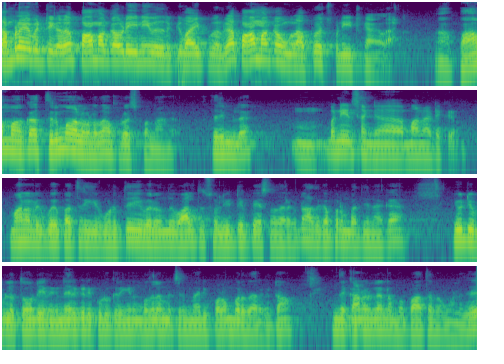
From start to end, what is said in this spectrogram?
தமிழக வெற்றி கழகம் பாமகவோட இணைவதற்கு வாய்ப்புகள் இருக்கா? பாமக உங்களை அப்ரோச் பண்ணிட்டு இருக்காங்களா பாமக திருமாவளவனை தான் அப்ரோச் பண்ணாங்க. தெரியுமில்ல? பன்னீர் சங்க மாநாட்டுக்கு. மாநாட்டுக்கு போய் பத்திரிக்கை கொடுத்து இவர் வந்து வாழ்த்து சொல்லிட்டு பேசினதாக இருக்கட்டும். அதுக்கப்புறம் பார்த்தீங்கன்னாக்கா யூடியூப்பில் தோன்றி எனக்கு நெருக்கடி கொடுக்குறீங்கன்னு முதலமைச்சர் மாதிரி புலம்புறதா இருக்கட்டும். இந்த காணொலியில் நம்ம பார்த்தோம் பொழுது.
